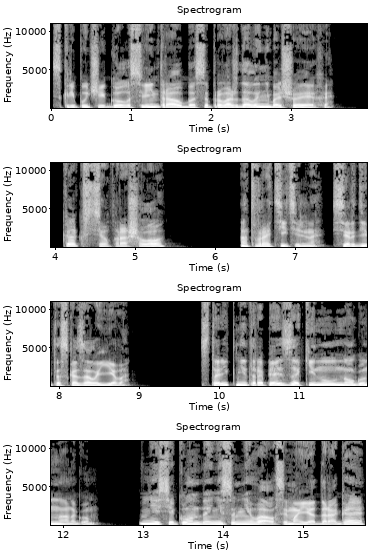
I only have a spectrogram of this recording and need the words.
Скрипучий голос Вейнтрауба сопровождало небольшое эхо. «Как все прошло?» «Отвратительно», — сердито сказала Ева. Старик, не торопясь, закинул ногу на ногу. «Ни секунды не сомневался, моя дорогая,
